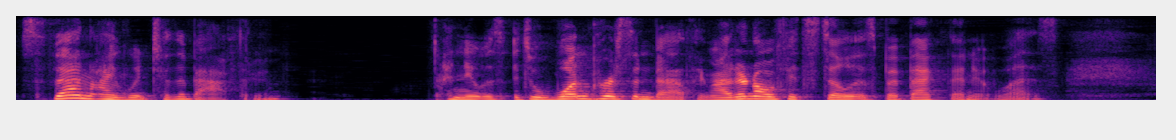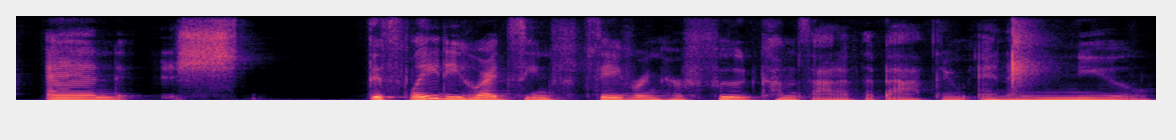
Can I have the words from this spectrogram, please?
So then I went to the bathroom, and it was it's a one person bathroom. I don't know if it still is, but back then it was. And sh this lady who I'd seen savoring her food comes out of the bathroom, and I knew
